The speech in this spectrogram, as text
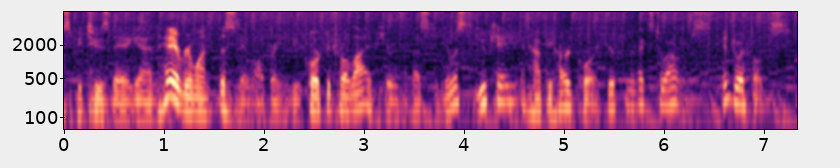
must be Tuesday again. Hey everyone, this is AWal bringing you Core Control Live, here in the best and newest UK and happy hardcore here for the next two hours. Enjoy, folks.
